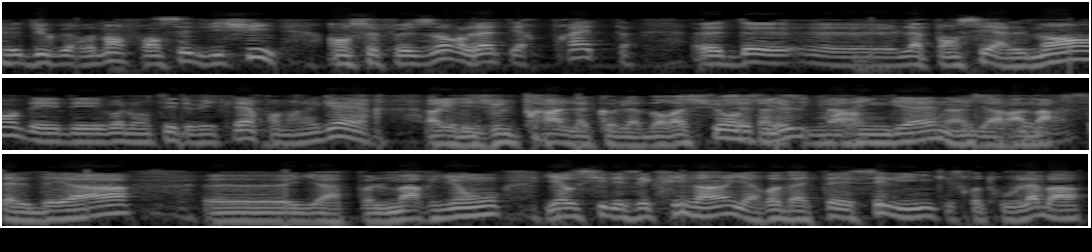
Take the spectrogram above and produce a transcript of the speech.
euh, du gouvernement français de Vichy, en se faisant l'interprète euh, de euh, la pensée allemande et des volontés de Hitler pendant la guerre. Alors il y a les ultras de la collaboration, il y a Sigmaringen, hein, il y a Marcel Déa, il y a Paul Marion, il y a aussi des écrivains, il y a Rebattet et Céline qui se retrouvent là-bas.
